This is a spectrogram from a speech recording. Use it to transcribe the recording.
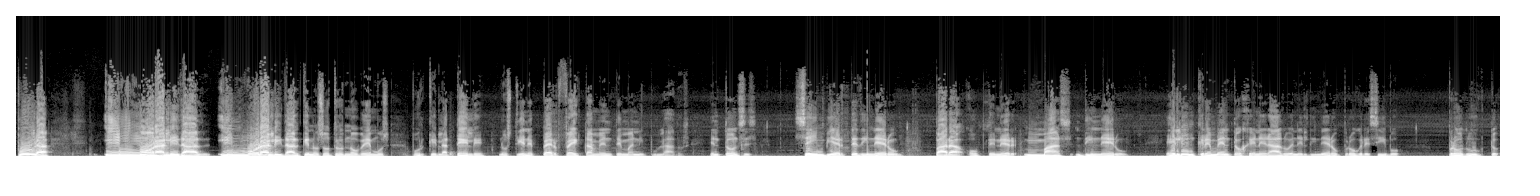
Pura inmoralidad, inmoralidad que nosotros no vemos porque la tele nos tiene perfectamente manipulados. Entonces, se invierte dinero para obtener más dinero. El incremento generado en el dinero progresivo, producto,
